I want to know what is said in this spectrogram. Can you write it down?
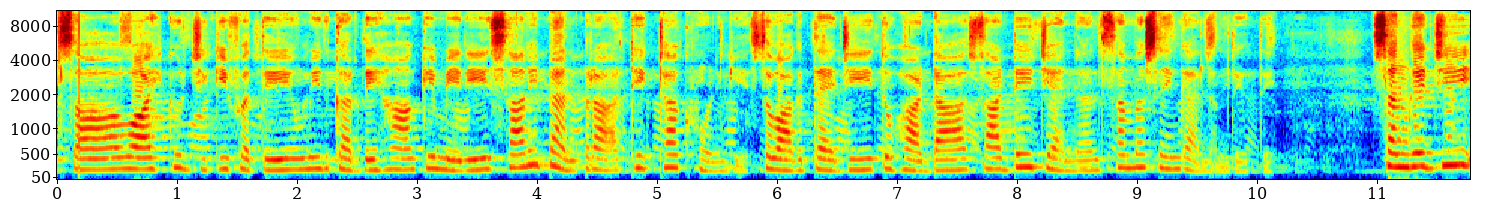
ਸਾ ਵਾਹਿਗੁਰੂ ਜੀ ਕੀ ਫਤਿਹ। ਉਮੀਦ ਕਰਦੇ ਹਾਂ ਕਿ ਮੇਰੇ ਸਾਰੇ ਭੈਣ ਭਰਾ ਠੀਕ ਠਾਕ ਹੋਣਗੇ। ਸਵਾਗਤ ਹੈ ਜੀ ਤੁਹਾਡਾ ਸਾਡੇ ਚੈਨਲ ਸਮਰ ਸਿੰਘ ਆਲਮ ਦੇ ਉੱਤੇ। ਸੰਗਤ ਜੀ,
